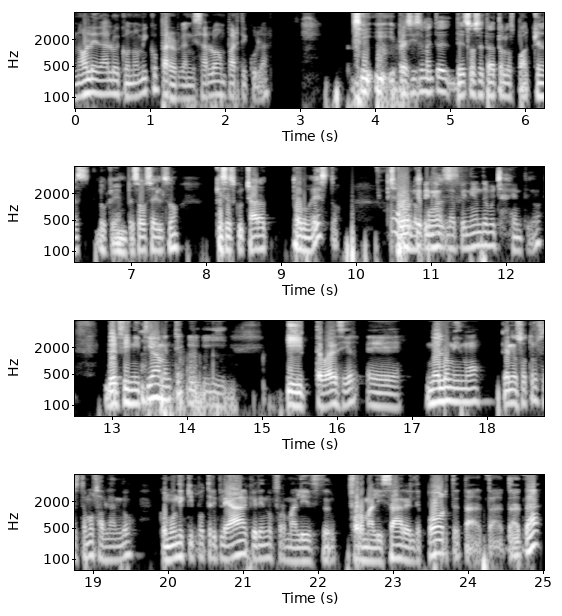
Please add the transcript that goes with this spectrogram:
no le da lo económico para organizarlo a un particular. Sí, y, y precisamente de eso se trata los podcasts, lo que empezó Celso, que se escuchara todo esto. Porque, la, opinión, pues- la opinión de mucha gente, ¿no? Definitivamente, y, y- y te voy a decir, eh, no es lo mismo que nosotros estemos hablando como un equipo AAA queriendo formaliz- formalizar el deporte, ta, ta, ta, ta,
